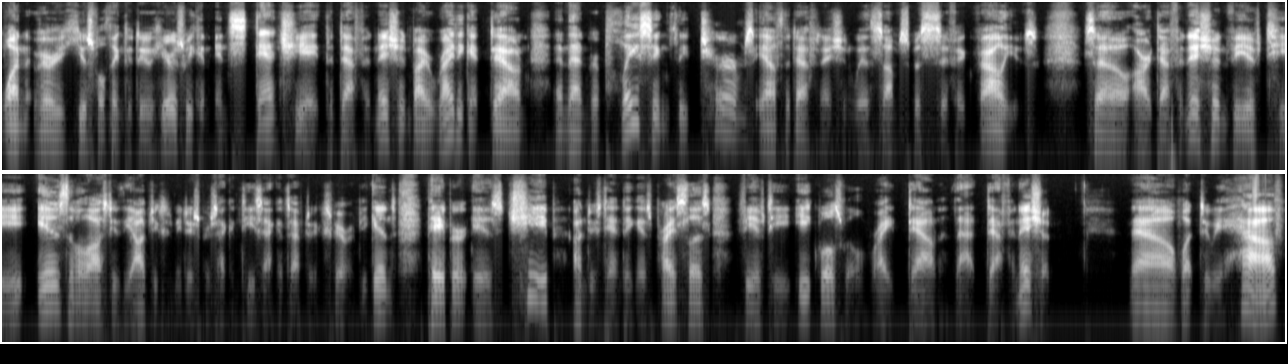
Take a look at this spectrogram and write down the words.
one very useful thing to do here is we can instantiate the definition by writing it down and then replacing the terms of the definition with some specific values. So our definition, v of t, is the velocity of the object in meters per second t seconds after the experiment begins. Paper is cheap, understanding is priceless. v of t equals, we'll write down that definition. Now, what do we have?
